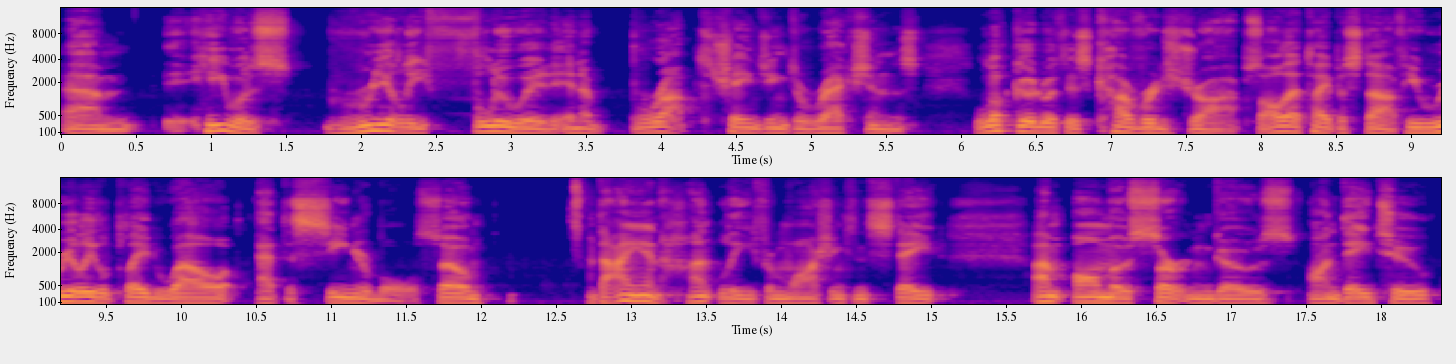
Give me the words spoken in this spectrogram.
Um, he was really fluid and abrupt, changing directions look good with his coverage drops, all that type of stuff. He really played well at the Senior Bowl. So, Daiyan Henley from Washington State, I'm almost certain goes on day two.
